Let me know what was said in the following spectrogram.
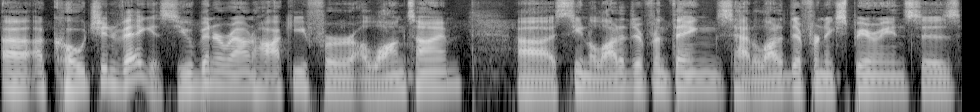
a coach in Vegas? You've been around hockey for a long time, uh, seen a lot of different things, had a lot of different experiences.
